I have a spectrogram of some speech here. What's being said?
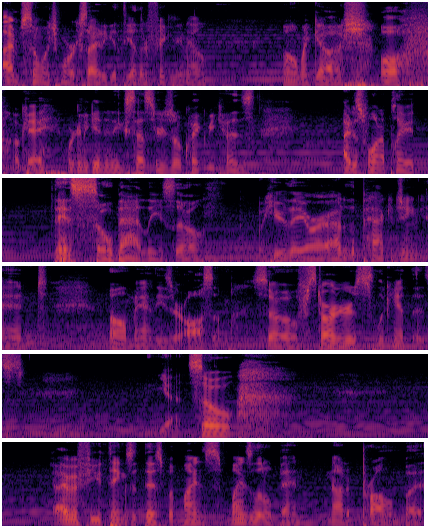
I'm so much more excited to get the other figure now. Oh my gosh. Oh, okay. We're gonna get into accessories real quick because I just want to play this so badly, so here they are out of the packaging and oh man, these are awesome. So for starters, looking at this, yeah, so I have a few things with this, but mine's mine's a little bent. Not a problem, but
